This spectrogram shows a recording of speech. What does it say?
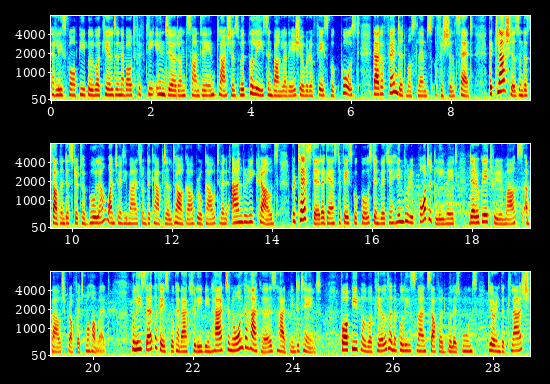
At least four people were killed and about 50 injured on Sunday in clashes with police in Bangladesh over a Facebook post that offended Muslims, officials said. The clashes in the southern district of Bhola, 120 miles from the capital Dhaka, broke out when angry crowds protested against a Facebook post in which a Hindu reportedly made derogatory remarks about Prophet Muhammad. Police said the Facebook had actually been hacked and all the hackers had been detained. Four people were killed and a policeman suffered bullet wounds during the clash,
